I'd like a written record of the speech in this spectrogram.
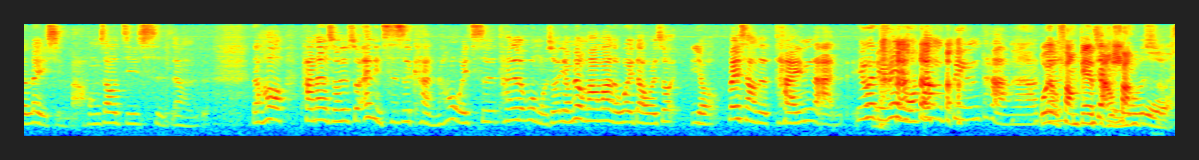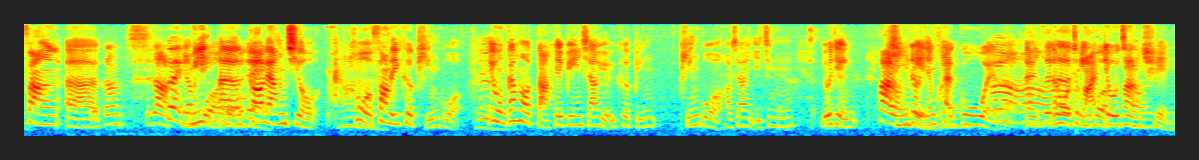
的类型吧，红烧鸡翅这样子。然后他那个时候就说：“哎，你吃吃看。”然后我一吃，他就问我说：“有没有妈妈的味道？”我说：“有，非常的台南，因为里面有放 冰糖啊，我有放冰糖，放苹果放呃我刚吃到对有米苹果，对不对呃高粱酒，然后我放了一颗苹果，嗯因为我刚好打开冰箱有一颗冰苹果，好像已经有点皮都已经快枯萎了，哎然后我就把它丢进去。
